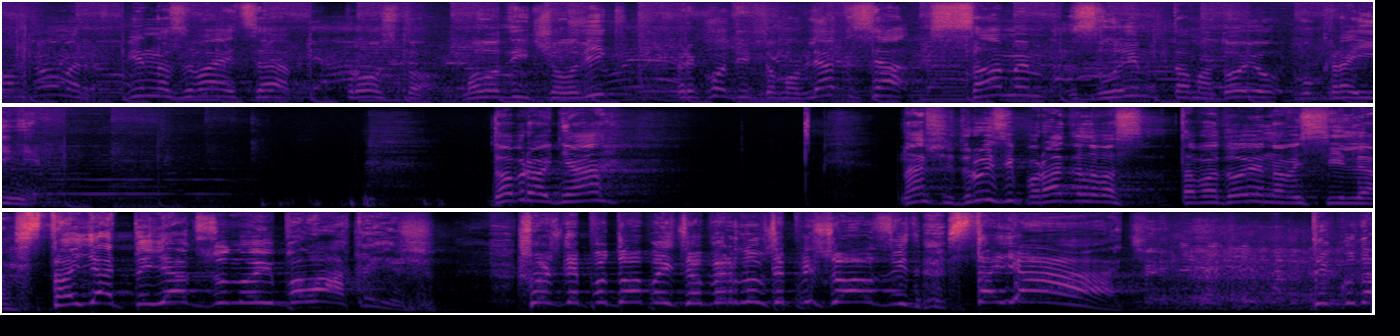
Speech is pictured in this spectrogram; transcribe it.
вам номер. Він називається просто Молодий чоловік приходить домовлятися з самим злим тамадою в Україні. Доброго дня! Наші друзі порадили вас тамадою на весілля. Стоять, ти як зо мною балакаєш? Що ж не подобається, обернувся, пішов звідти. Стоять! Ти куди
